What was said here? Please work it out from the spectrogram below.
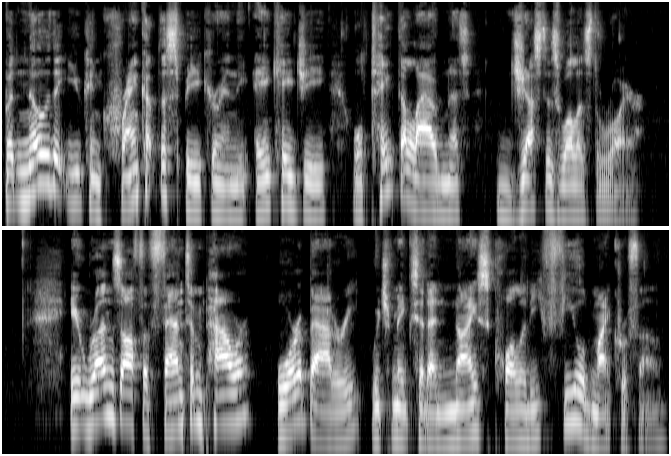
but know that you can crank up the speaker and the AKG will take the loudness just as well as the Royer. It runs off of phantom power or a battery, which makes it a nice quality field microphone.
